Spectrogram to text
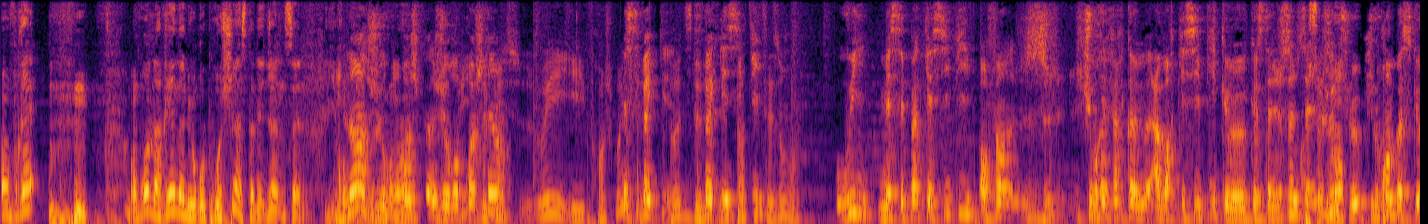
en vrai, en vrai, on n'a rien à lui reprocher à Stanley Johnson. Il Non, je reproche pas, je reproche rien. Oui, il- franchement, Mais il c'est fait pas- bonne partie de saison. hein. Oui, mais c'est pas KCP. Enfin, je, je préfère quand même avoir KCP que, que Stanley Johnson. Absolument. Johnson, tu le, tu le prends parce que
